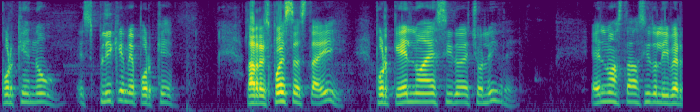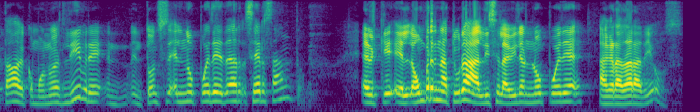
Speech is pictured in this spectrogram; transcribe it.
¿Por qué no? Explíqueme por qué. La respuesta está ahí. Porque él no ha sido hecho libre. Él no ha sido libertado y como no es libre, en- entonces él no puede dar, ser santo. El, que, el hombre natural, dice la Biblia, no puede agradar a Dios.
